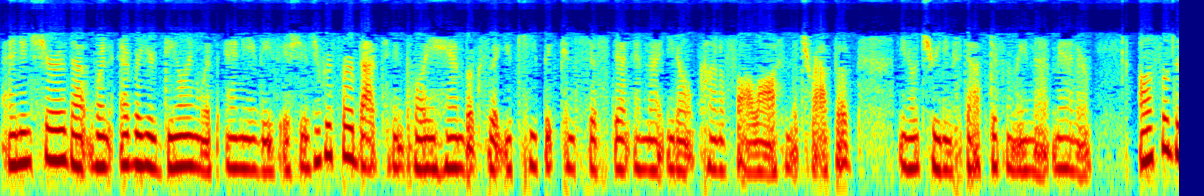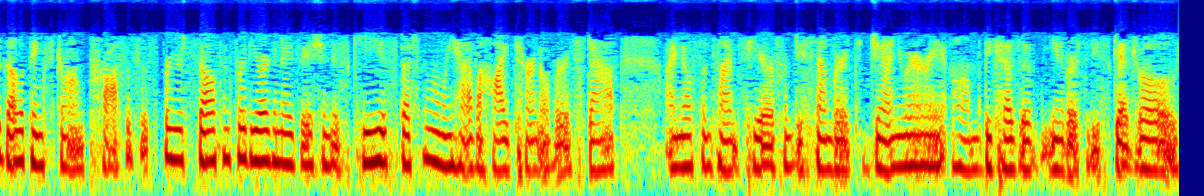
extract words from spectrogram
And ensure that whenever you're dealing with any of these issues, you refer back to the employee handbook so that you keep it consistent and that you don't kind of fall off in the trap of, you know, treating staff differently in that manner. Also developing strong processes for yourself and for the organization is key, especially when we have a high turnover of staff. I know sometimes here from December to January, um, because of university schedules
